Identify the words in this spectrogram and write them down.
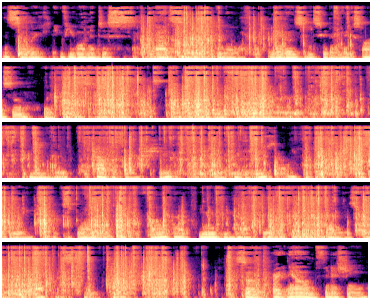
And so if you want to just add some, you know, mangoes into the mix also, when it comes to the top of the shape, feel free to do so. Just to explore fun with that, even if you have to kind of just finish it off, so right now I'm finishing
